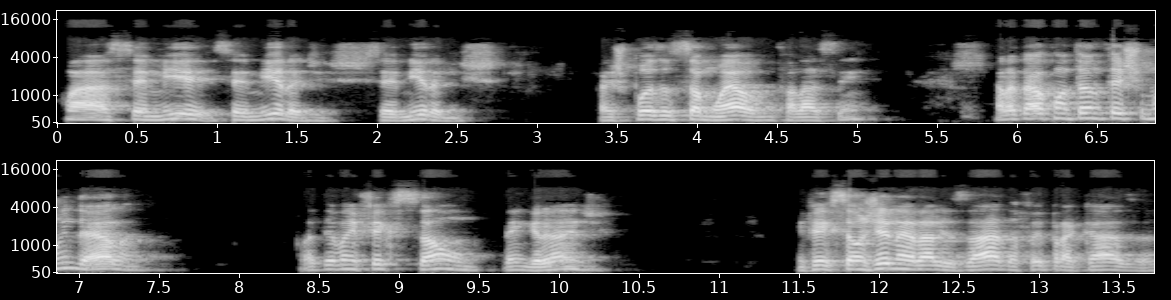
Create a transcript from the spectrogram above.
com a Semir, Semírades, Semírades, a esposa de Samuel, vamos falar assim, ela estava contando o testemunho dela. Ela teve uma infecção bem grande Infecção generalizada, foi para casa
